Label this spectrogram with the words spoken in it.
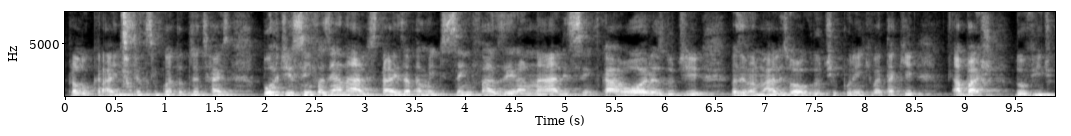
para lucrar aí 150 a 200 reais por dia sem fazer análise, tá? Exatamente, sem fazer análise, sem ficar horas do dia fazendo análise ou algo do tipo. O link vai estar tá aqui abaixo do vídeo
